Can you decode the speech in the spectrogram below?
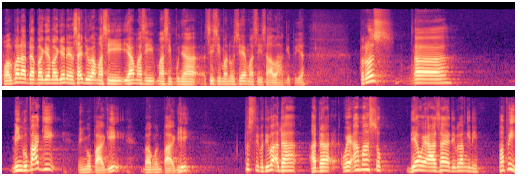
Walaupun ada bagian-bagian yang saya juga masih ya masih masih punya sisi manusia yang masih salah gitu ya. Terus uh, minggu pagi, minggu pagi bangun pagi, terus tiba-tiba ada ada WA masuk. Dia WA saya, dia bilang gini, Papi,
